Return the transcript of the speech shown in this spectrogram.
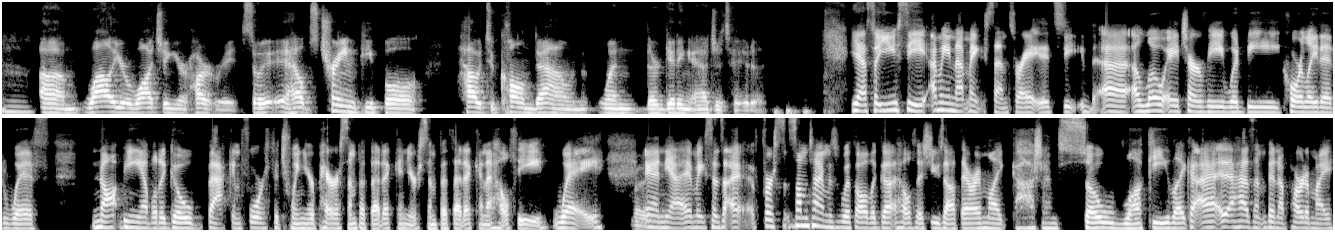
mm. um, while you're watching your heart rate. So it, it helps train people how to calm down when they're getting agitated. Yeah. So you see, I mean, that makes sense, right? It's uh, a low HRV would be correlated with not being able to go back and forth between your parasympathetic and your sympathetic in a healthy way. Right. And yeah, it makes sense. I first sometimes with all the gut health issues out there, I'm like, gosh, I'm so lucky. Like I, it hasn't been a part of my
